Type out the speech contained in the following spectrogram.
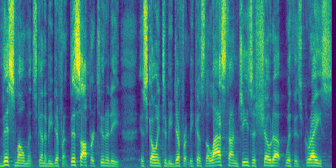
This moment's going to be different. This opportunity is going to be different because the last time Jesus showed up with his grace,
